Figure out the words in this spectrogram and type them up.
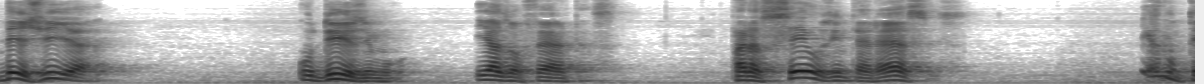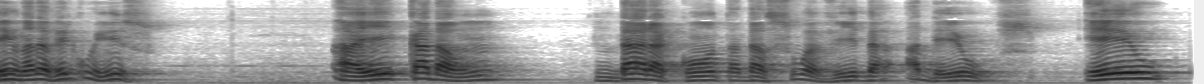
desvia o dízimo e as ofertas para seus interesses, eu não tenho nada a ver com isso. Aí cada um dará conta da sua vida a Deus. Eu,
